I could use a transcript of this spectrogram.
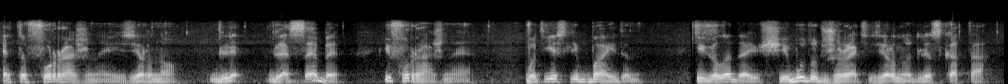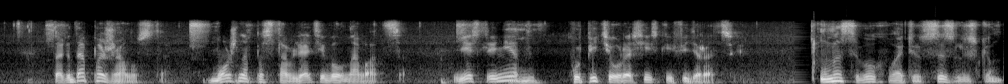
это фуражное зерно для, для себе и фуражное. Вот если Байден и голодающие будут жрать зерно для скота, тогда, пожалуйста, можно поставлять и волноваться. Если нет, купите у Российской Федерации. У нас его хватит с излишком.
